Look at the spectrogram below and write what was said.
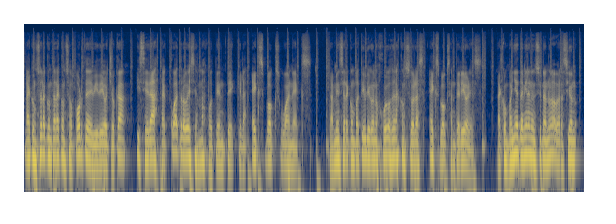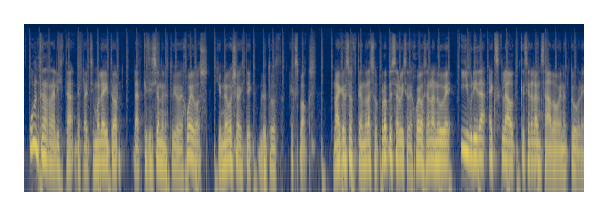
La consola contará con soporte de video 8K y será hasta cuatro veces más potente que la Xbox One X. También será compatible con los juegos de las consolas Xbox anteriores. La compañía también anunció una nueva versión ultra realista de Flight Simulator, la adquisición de un estudio de juegos y un nuevo joystick Bluetooth Xbox. Microsoft tendrá su propio servicio de juegos en la nube híbrida xCloud que será lanzado en octubre.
